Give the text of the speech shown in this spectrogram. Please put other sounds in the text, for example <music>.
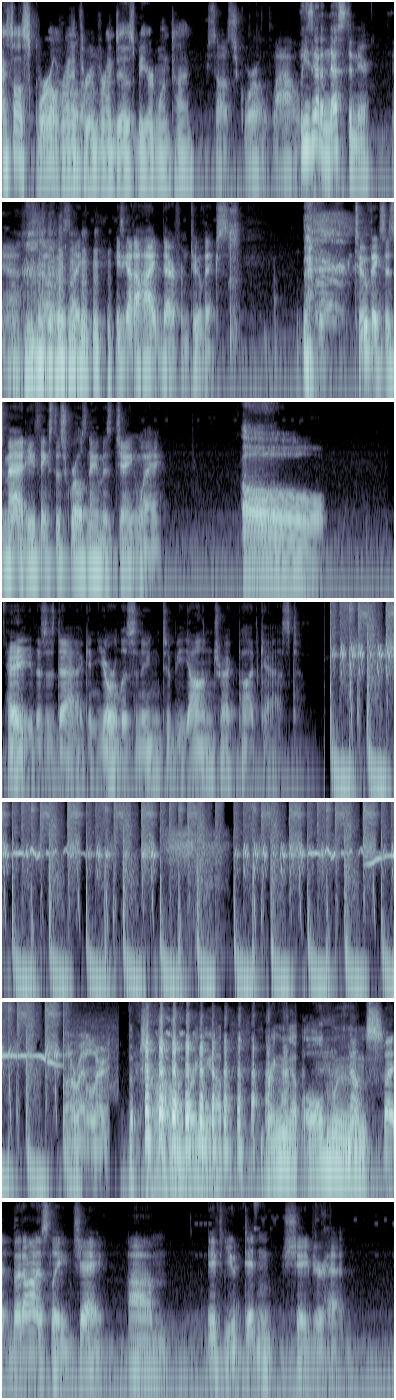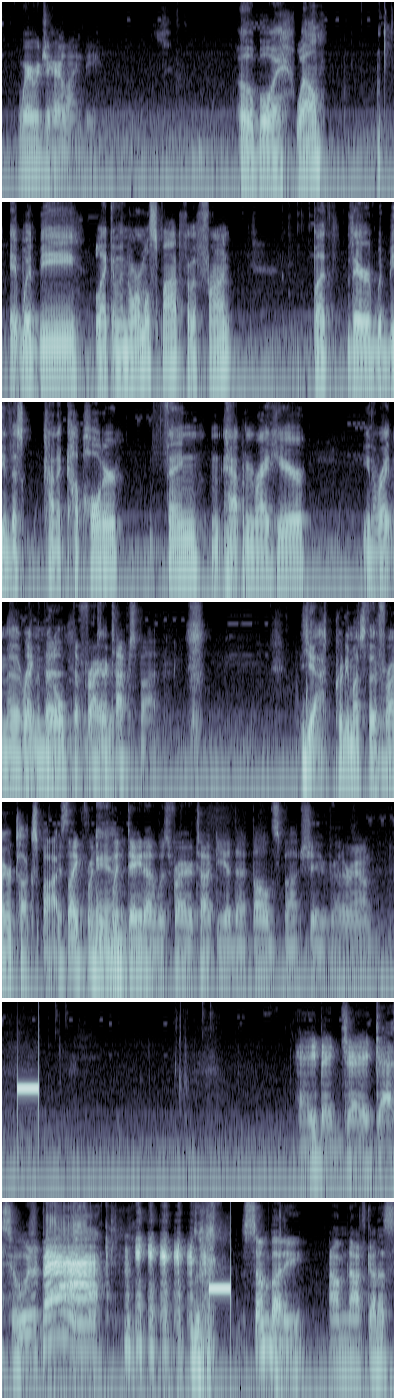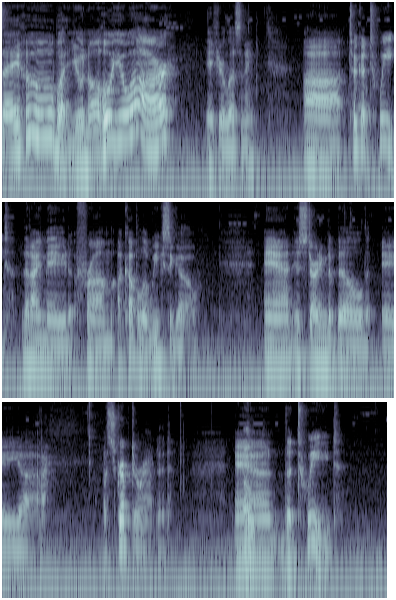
I saw a squirrel running Hold through on. Rondo's beard one time. You saw a squirrel. Wow. He's got a nest in there. Yeah. No, it's like he's got to hide there from Tuvix. <laughs> Tuvix is mad. He thinks the squirrel's name is Janeway. Oh, Hey, this is Dag, and you're listening to Beyond Trek Podcast. A red alert. The trauma, bringing up, bringing up old wounds. No, but but honestly, Jay, um, if you didn't shave your head, where would your hairline be? Oh boy. Well, it would be like in the normal spot for the front, but there would be this kind of cup holder thing happening right here. You know, right in the right in Like the, middle. the Friar Tuck spot. Yeah, pretty much the Friar Tuck spot. It's like when And- when Data was Friar Tuck, he had that bald spot shaved right around. Hey, Big J, guess who's back? <laughs> Somebody, I'm not gonna say who, but you know who you are, if you're listening, uh, took a tweet that I made from a couple of weeks ago and is starting to build a, uh, a script around it. And the tweet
